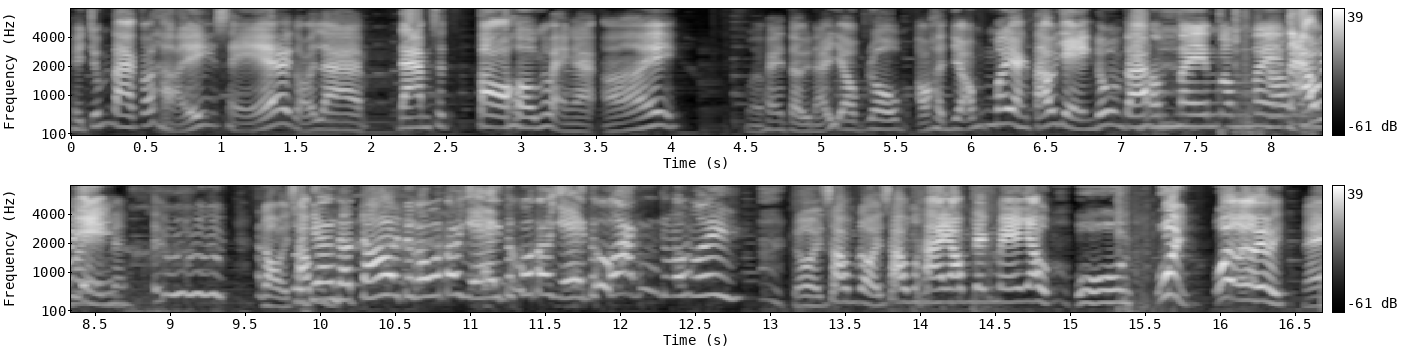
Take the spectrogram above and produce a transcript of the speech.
thì chúng ta có thể sẽ gọi là đam sẽ to hơn các bạn ạ. À. ấy mà khoan từ nãy giờ ông rô ờ, hình như ông mới ăn táo vàng đúng không ta? Mầm mầm mèm táo vàng nè rồi xong. ăn thịt thôi, tôi không có táo vàng, tôi không có táo vàng, tôi không ăn mami. rồi xong rồi xong hai ông đang me nhau. Ui ui ui ui ui nè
